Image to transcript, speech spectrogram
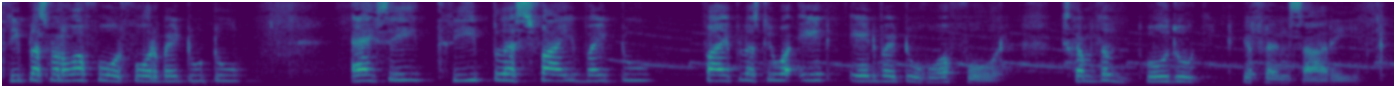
three plus one होगा four four by two two ऐसे ही three plus five by two five plus three हुआ एट एट बाई टू हुआ फोर इसका मतलब दो दो की डिफरेंस आ रही है।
